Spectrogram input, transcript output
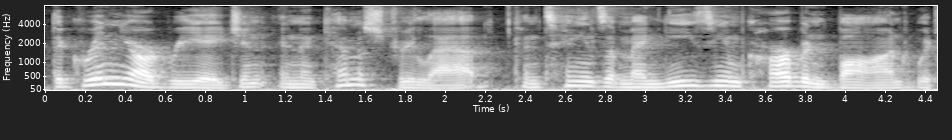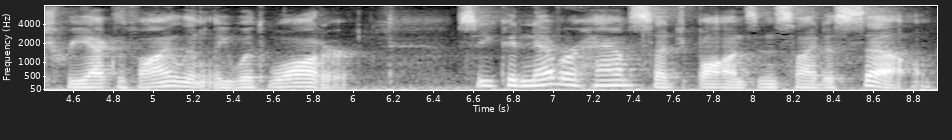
the Grignard reagent in a chemistry lab contains a magnesium-carbon bond which reacts violently with water, so you could never have such bonds inside a cell.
